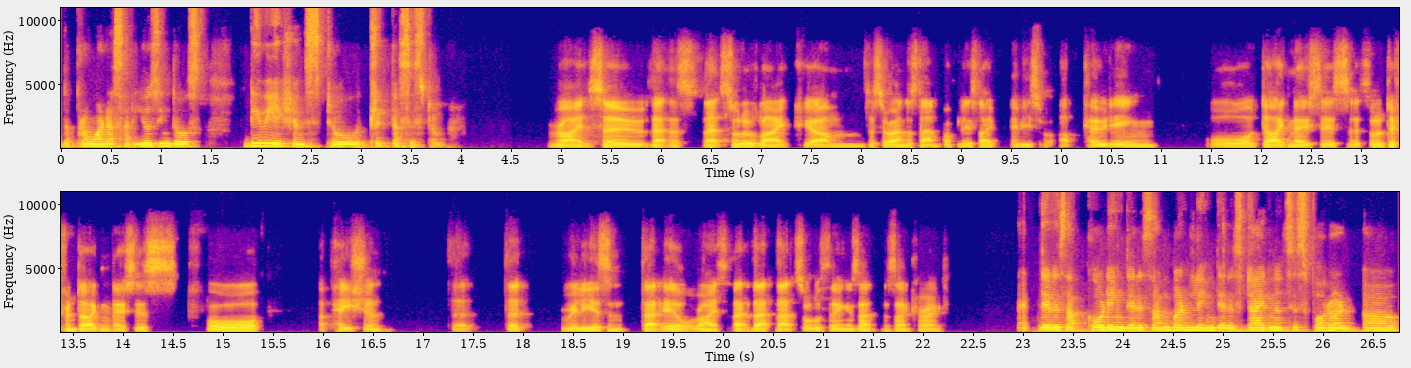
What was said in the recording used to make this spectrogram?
the providers are using those deviations to trick the system. Right. So that, that's that's sort of like um, just so I understand properly, it's like maybe sort of upcoding or diagnosis, a sort of different diagnosis for a patient that that really isn't that ill, right? That that that sort of thing. Is that is that correct? There is upcoding, there is unbundling, there is diagnosis for a uh,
